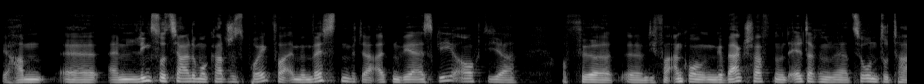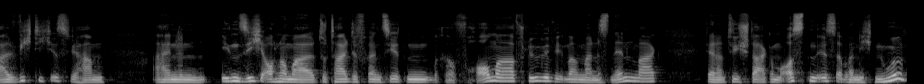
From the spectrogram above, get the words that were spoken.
Wir haben äh, ein linkssozialdemokratisches Projekt, vor allem im Westen, mit der alten WASG auch, die ja auch für äh, die Verankerung in Gewerkschaften und älteren Generationen total wichtig ist. Wir haben einen in sich auch nochmal total differenzierten Reformerflügel, wie immer man es nennen mag, der natürlich stark im Osten ist, aber nicht nur.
